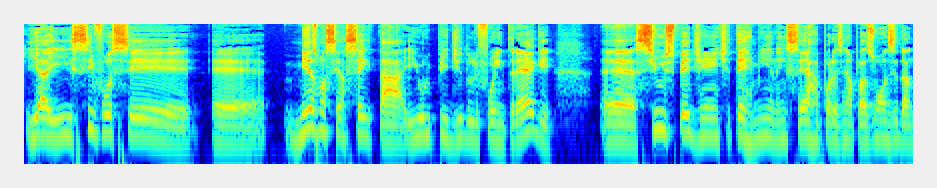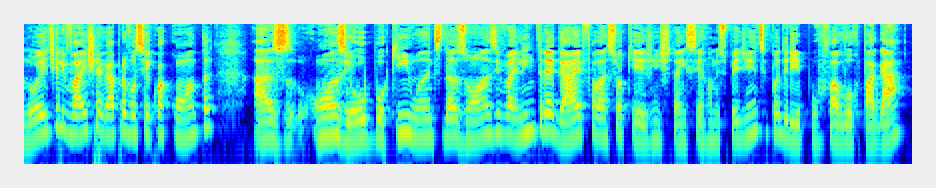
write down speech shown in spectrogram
E aí, se você, é, mesmo assim, aceitar e o pedido lhe for entregue, é, se o expediente termina, encerra, por exemplo, às 11 da noite, ele vai chegar para você com a conta às 11 ou um pouquinho antes das 11, vai lhe entregar e falar assim: ok, a gente está encerrando o expediente, você poderia, por favor, pagar?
